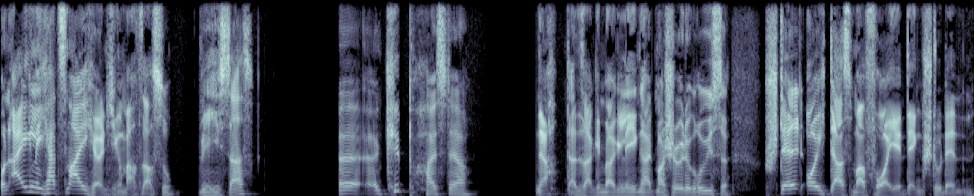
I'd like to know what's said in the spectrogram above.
Und eigentlich hat's ein Eichhörnchen gemacht, sagst du? Wie hieß das? Äh, Kipp heißt er. Ja, dann sag ihm bei Gelegenheit mal schöne Grüße. Stellt euch das mal vor, ihr Denkstudenten.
